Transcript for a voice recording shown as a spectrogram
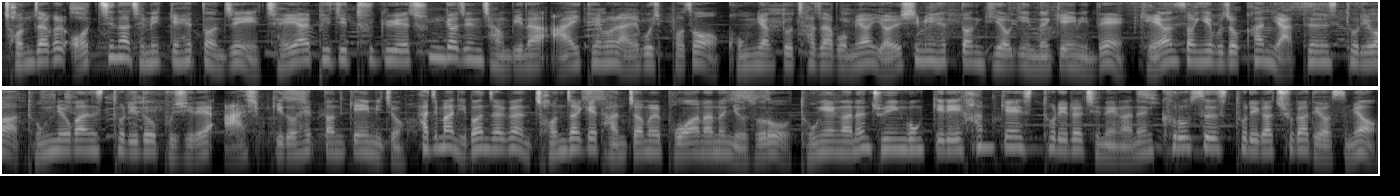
전작을 어찌나 재밌게 했던지 JRPG 특유의 숨겨진 장비나 아이템을 알고 싶어서 공략도 찾아보며 열심히 했던 기억이 있는 게임인데 개연성이 부족한 얕은 스토리와 동료 간 스토리도 부실해 아쉽기도 했던 게임이죠. 하지만 이번 작은 전작의 단점을 보완하는 요소로 동행하는 주인공끼리 함께 스토리를 진행하는 크로스 스토리가 추가되었으며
